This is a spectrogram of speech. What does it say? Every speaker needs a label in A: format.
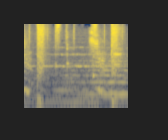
A: shoot, shoot.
